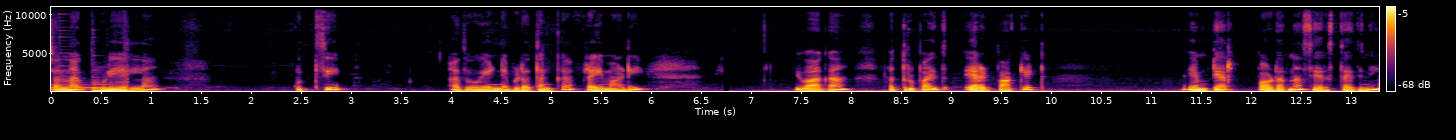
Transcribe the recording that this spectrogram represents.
ಚೆನ್ನಾಗಿ ಹುಳಿ ಎಲ್ಲ ಕುದಿಸಿ ಅದು ಎಣ್ಣೆ ಬಿಡೋ ತನಕ ಫ್ರೈ ಮಾಡಿ. ಇವಾಗ ಹತ್ತು ರೂಪಾಯಿದು ಎರಡು ಪಾಕೆಟ್ ಎಂ ಟಿ ಆರ್ ಪೌಡರ್ನ ಸೇರಿಸ್ತಾ ಇದ್ದೀನಿ.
